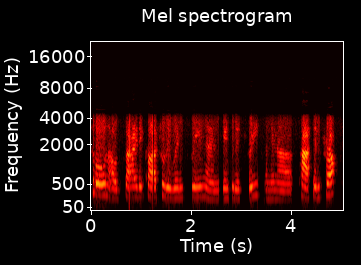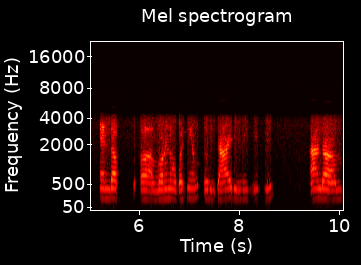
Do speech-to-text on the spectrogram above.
thrown outside the car through the windscreen and into the street, and then a passing truck ended up uh, running over him, so he died immediately. And um,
